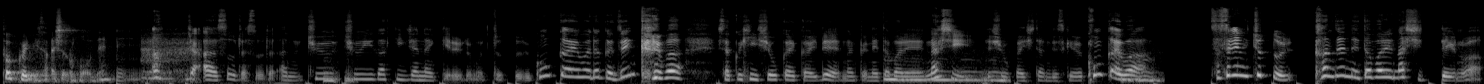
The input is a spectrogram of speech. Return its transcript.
特に最初の方ね。うん。あじゃああそうだそうだ。あの注注意書きじゃないけれどもちょっと今回はだから前回は作品紹介会でなんかネタバレなしで紹介したんですけど今回はうんさすがにちょっと完全ネタバレなしっていうのは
